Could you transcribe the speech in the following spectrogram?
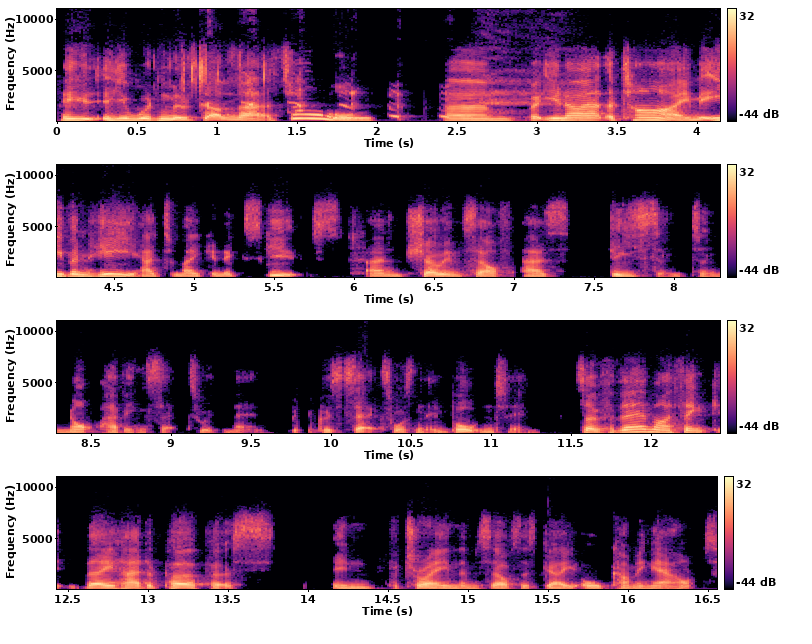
he he wouldn't have done that at all. Um, but you know, at the time, even he had to make an excuse and show himself as decent and not having sex with men because sex wasn't important to him. So for them, I think they had a purpose in portraying themselves as gay or coming out,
